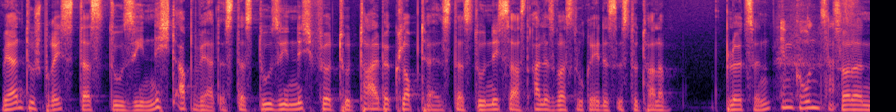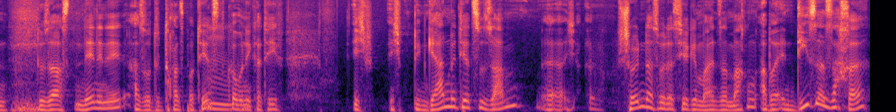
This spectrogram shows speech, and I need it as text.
während du sprichst, dass du sie nicht abwertest, dass du sie nicht für total bekloppt hältst, dass du nicht sagst, alles, was du redest, ist totaler Blödsinn. Im Grundsatz. Sondern du sagst, nee, nee, nee, also du transportierst mhm. kommunikativ. Ich, ich bin gern mit dir zusammen. Äh, ich, schön, dass wir das hier gemeinsam machen. Aber in dieser Sache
